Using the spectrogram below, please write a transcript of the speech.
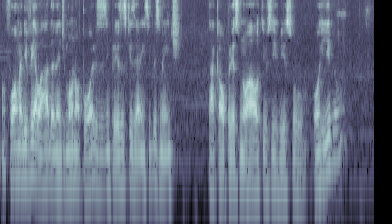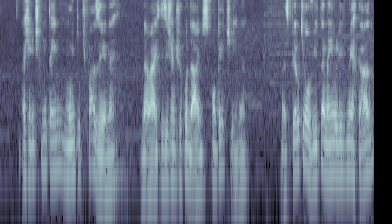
uma forma nivelada né, de monopólios. As empresas quiserem simplesmente tacar o preço no alto e o serviço horrível, a gente não tem muito o que fazer, né? Ainda mais que existe uma dificuldade de se competir, né? Mas pelo que eu vi também, o livre mercado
